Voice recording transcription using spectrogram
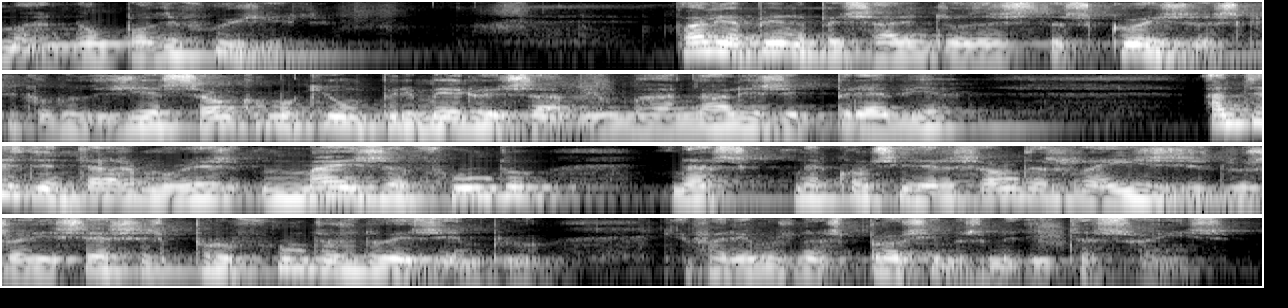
mas não pode fugir. Vale a pena pensar em todas estas coisas, que, como dizia, são como que um primeiro exame, uma análise prévia, antes de entrar mais a fundo nas, na consideração das raízes, dos alicerces profundos do exemplo, que faremos nas próximas meditações.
